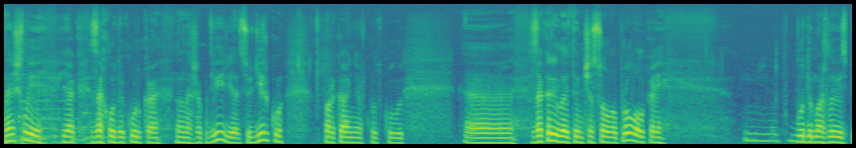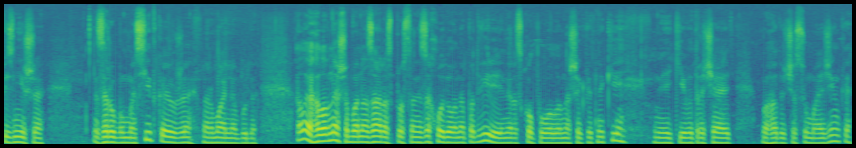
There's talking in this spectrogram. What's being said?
Знайшли, як заходить курка на наше подвір'я, цю дірку в паркані в кутку. Е, Закрили тимчасово проволокою. Буде можливість пізніше заробимо сіткою, вже нормально буде. Але головне, щоб вона зараз просто не заходила на подвір'я і не розкопувала наші квітники, які витрачають багато часу моя жінка.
